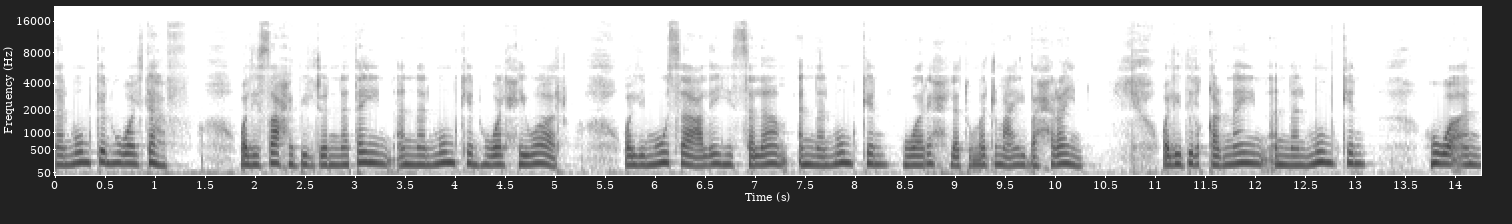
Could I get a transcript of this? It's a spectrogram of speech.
الممكن هو الكهف ولصاحب الجنتين أن الممكن هو الحوار ولموسى عليه السلام أن الممكن هو رحلة مجمع البحرين ولذي القرنين أن الممكن هو أن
